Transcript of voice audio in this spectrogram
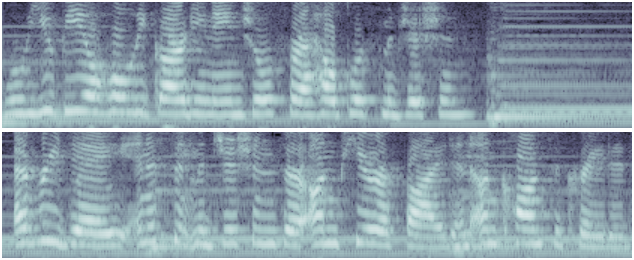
Will you be a holy guardian angel for a helpless magician? Every day, innocent magicians are unpurified and unconsecrated,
